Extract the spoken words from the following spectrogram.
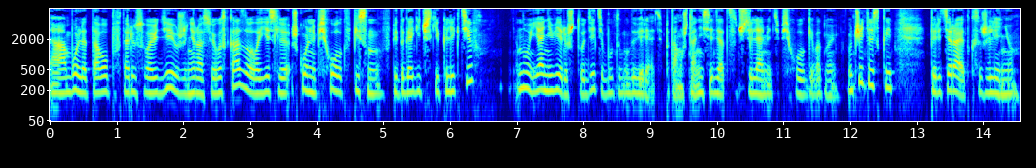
А более того, повторю свою идею, уже не раз ее высказывала, если школьный психолог вписан в педагогический коллектив, ну, я не верю, что дети будут ему доверять, потому что они сидят с учителями, эти психологи в одной учительской, перетирают, к сожалению,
